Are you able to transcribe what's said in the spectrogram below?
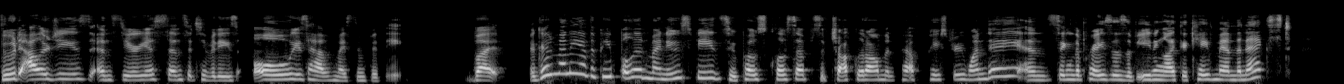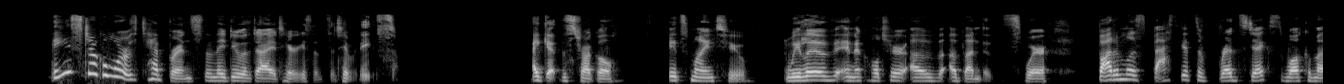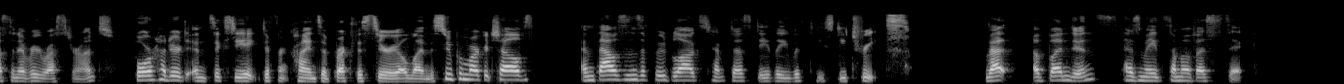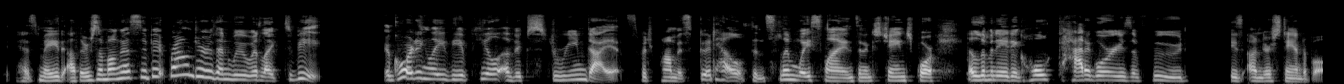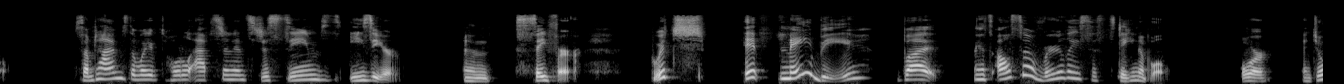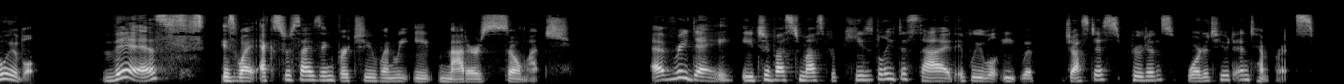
Food allergies and serious sensitivities always have my sympathy. But a good many of the people in my news feeds who post close ups of chocolate almond puff pastry one day and sing the praises of eating like a caveman the next, they struggle more with temperance than they do with dietary sensitivities. I get the struggle. It's mine too. We live in a culture of abundance where bottomless baskets of breadsticks welcome us in every restaurant, 468 different kinds of breakfast cereal line the supermarket shelves, and thousands of food blogs tempt us daily with tasty treats. That abundance has made some of us sick. It has made others among us a bit rounder than we would like to be. Accordingly, the appeal of extreme diets, which promise good health and slim waistlines in exchange for eliminating whole categories of food, is understandable. Sometimes the way of total abstinence just seems easier and safer, which it may be, but it's also rarely sustainable or enjoyable. This is why exercising virtue when we eat matters so much. Every day, each of us must repeatedly decide if we will eat with justice, prudence, fortitude, and temperance.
